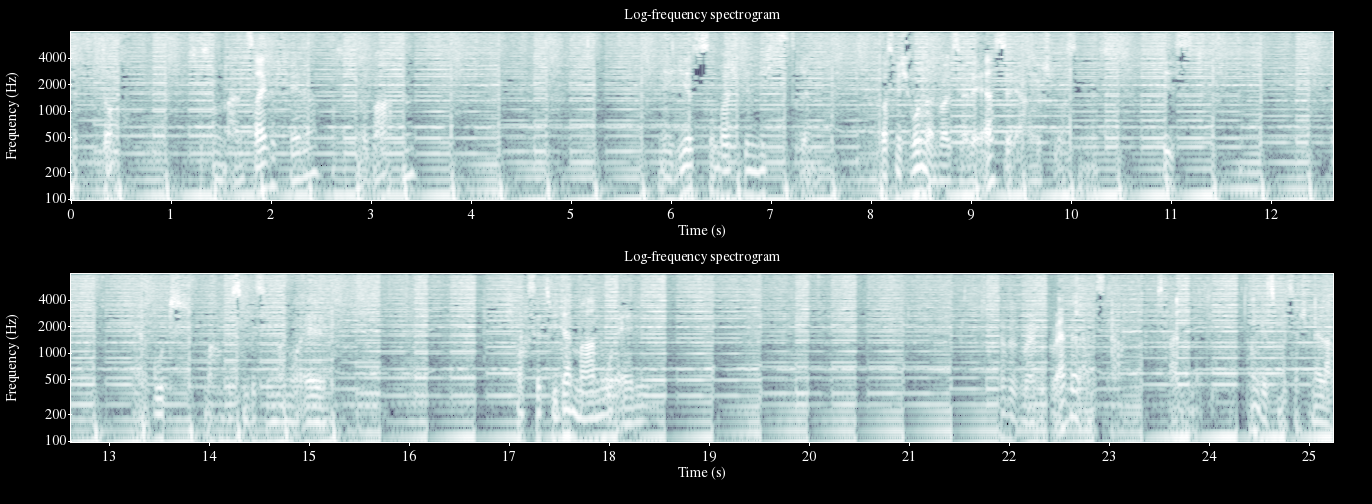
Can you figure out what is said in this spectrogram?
Jetzt doch. Ist das so ein Anzeigefehler? Muss ich nur warten? Ne, hier ist zum Beispiel nichts drin. Was mich wundert, weil es ja der erste, der angeschlossen ist. Ist. Ja gut, machen wir es ein bisschen manuell. Ich mach's jetzt wieder manuell. Gravel, Gravel, Gravel, alles klar. 300. Dann geht's ein bisschen schneller.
